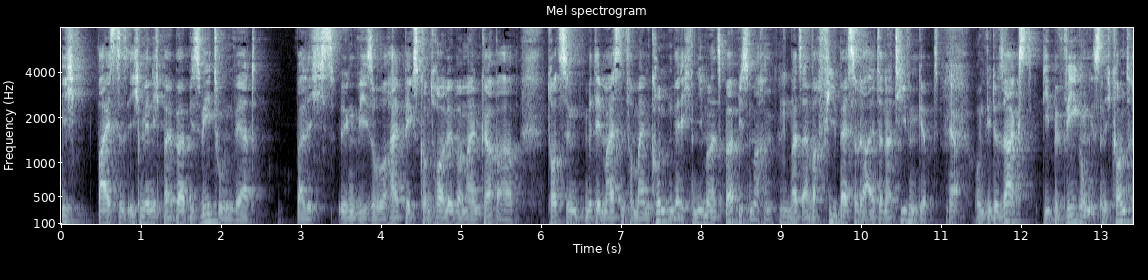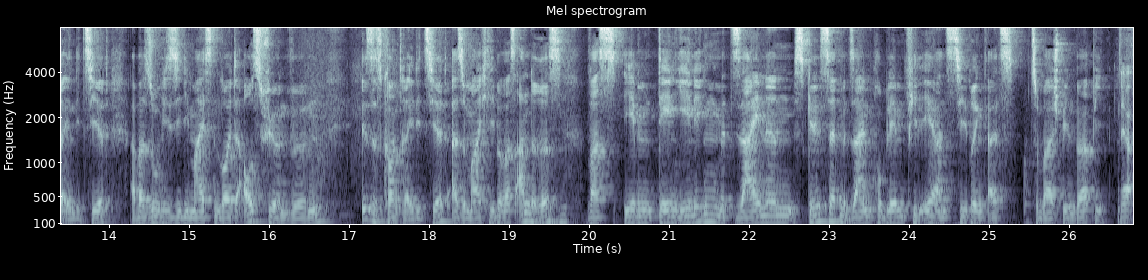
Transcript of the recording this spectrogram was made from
Ich weiß, dass ich mir nicht bei Burpees wehtun werde, weil ich irgendwie so halbwegs Kontrolle über meinen Körper habe. Trotzdem mit den meisten von meinen Kunden werde ich niemals Burpees machen, weil es einfach viel bessere Alternativen gibt. Ja. Und wie du sagst, die Bewegung ist nicht kontraindiziert, aber so wie sie die meisten Leute ausführen würden, ist es kontraindiziert, also mache ich lieber was anderes, was eben denjenigen mit seinem Skillset, mit seinen Problemen viel eher ans Ziel bringt als zum Beispiel ein Burpee. Ja.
